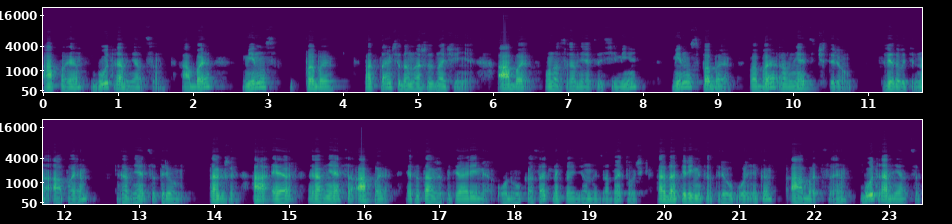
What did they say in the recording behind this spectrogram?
AP будет равняться AB минус PB. Подставим сюда наше значение. AB у нас равняется 7 минус PB. PB равняется 4. Следовательно, AP равняется 3. Также AR равняется AP. Это также по теореме о двух касательных, проведенной из одной точки. Тогда периметр треугольника ABC будет равняться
